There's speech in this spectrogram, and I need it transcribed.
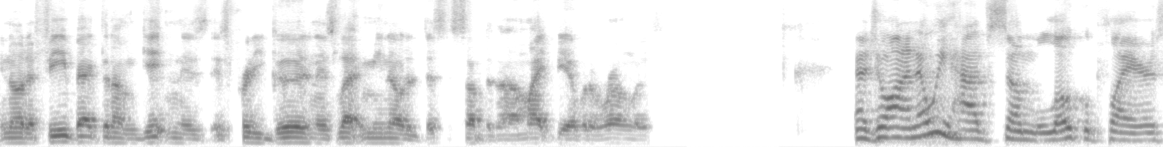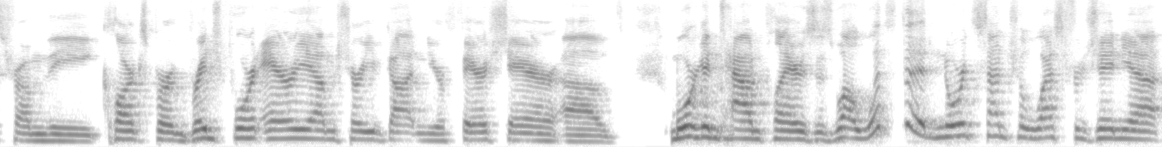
you know, the feedback that I'm getting is is pretty good, and it's letting me know that this is something that I might be able to run with. Now, Juwan, I know we have some local players from the Clarksburg Bridgeport area. I'm sure you've gotten your fair share of Morgantown players as well. What's the North Central West Virginia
